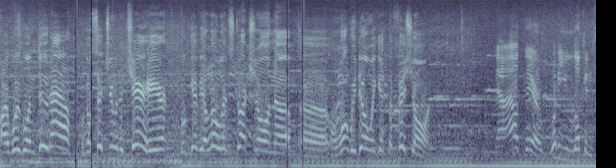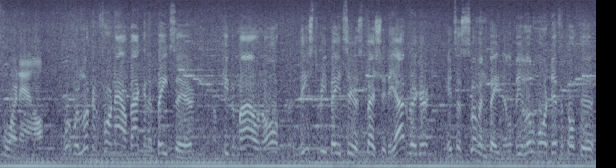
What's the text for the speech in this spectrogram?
All right, what we're going to do now, we're going to sit you in the chair here. We'll give you a little instruction on, uh, uh, on what we do when we get the fish on. Now, out there, what are you looking for now? What we're looking for now, back in the baits there, I'm keeping my eye on all these three baits here especially. The outrigger, it's a swimming bait, and it'll be a little more difficult to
